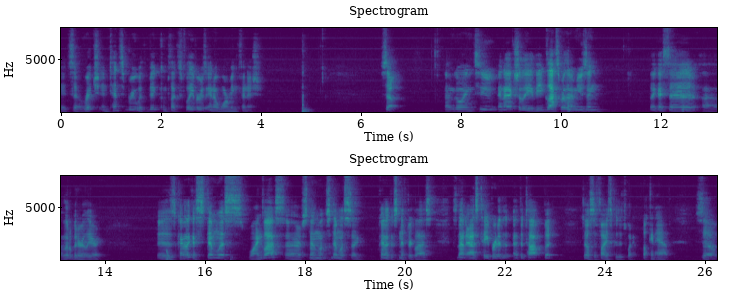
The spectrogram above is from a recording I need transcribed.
It's a rich, intense brew with big, complex flavors and a warming finish. So, I'm going to, and actually, the glassware that I'm using like I said uh, a little bit earlier, is kind of like a stemless wine glass, uh, or stem, stemless, like kind of like a snifter glass. It's not as tapered at the, at the top, but they'll suffice because it's what I fucking have. So,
